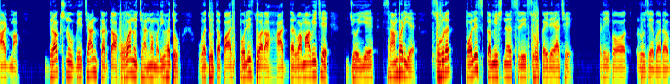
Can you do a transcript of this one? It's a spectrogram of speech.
આડમાં ડ્રગ્સનું વેચાણ કરતા હોવાનું જાણવા મળ્યું હતું. વધુ તપાસ પોલીસ દ્વારા હાથ ધરવામાં આવી છે. જોઈએ, સાંભળીએ. સુરત પોલીસ કમિશનર શ્રી શું કહી રહ્યા છે રિપોર્ટ રૂજે બરબ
